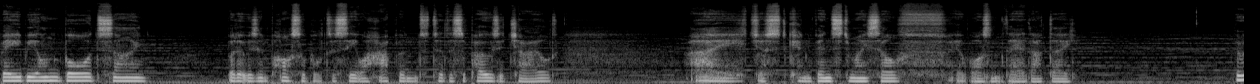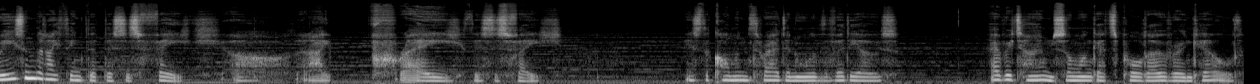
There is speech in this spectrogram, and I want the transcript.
baby on board sign, but it was impossible to see what happened to the supposed child. I just convinced myself it wasn't there that day. The reason that I think that this is fake, oh, that I pray this is fake, is the common thread in all of the videos. Every time someone gets pulled over and killed,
